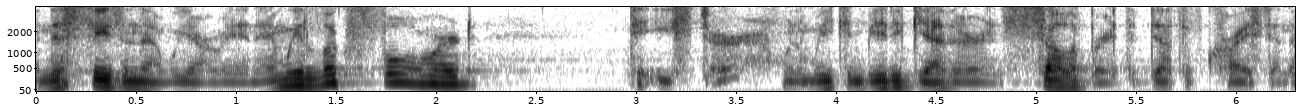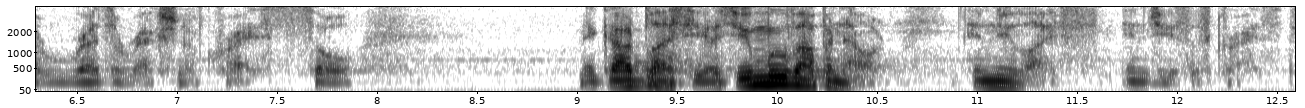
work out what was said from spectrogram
in this season that we are in. And we look forward to Easter when we can be together and celebrate the death of Christ and the resurrection of Christ. So may God bless you as you move up and out in new life in Jesus Christ.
